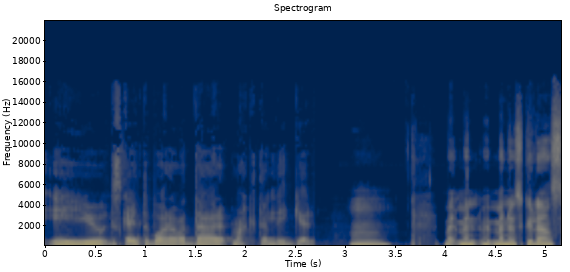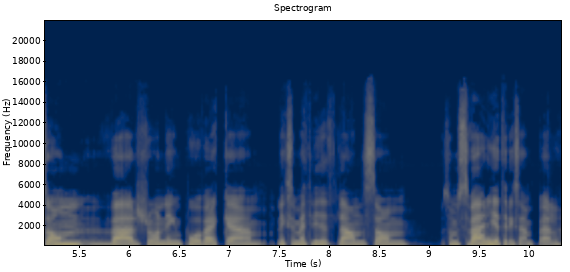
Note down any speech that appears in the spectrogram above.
EU. Det ska inte bara vara där makten ligger. Mm. Men, men, men hur skulle en sån världsordning påverka liksom ett litet land som, som Sverige till exempel?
